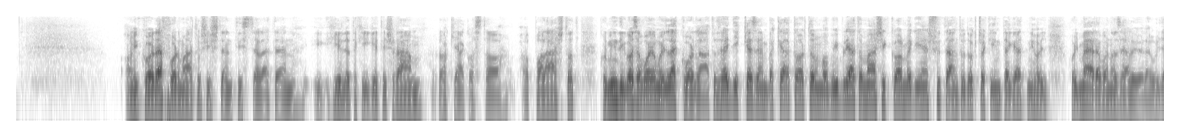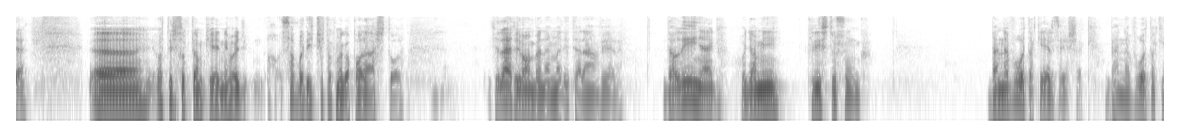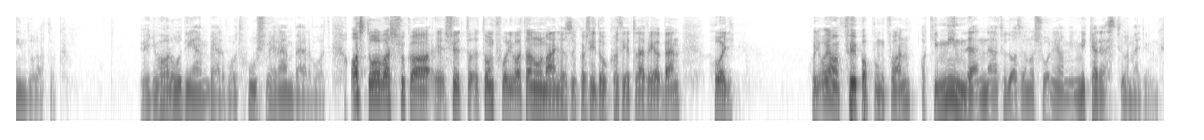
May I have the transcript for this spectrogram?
amikor református Isten tiszteleten hirdetek ígét, és rám rakják azt a, a palástot, akkor mindig az a bajom, hogy lekorlát. Az egyik kezembe kell tartanom a Bibliát, a másikkal meg ilyen sután tudok csak integetni, hogy, hogy merre van az előre, ugye? E, ott is szoktam kérni, hogy szabadítsatok meg a palástól. Úgyhogy lehet, hogy van bennem mediterrán vér. De a lényeg, hogy a mi Krisztusunk, benne voltak érzések, benne voltak indulatok. Ő egy valódi ember volt, húsvér ember volt. Azt olvassuk, a, sőt, Tom Follival tanulmányozzuk a zsidókhoz írt levélben, hogy, hogy olyan főpapunk van, aki mindennel tud azonosulni, amin mi keresztül megyünk.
